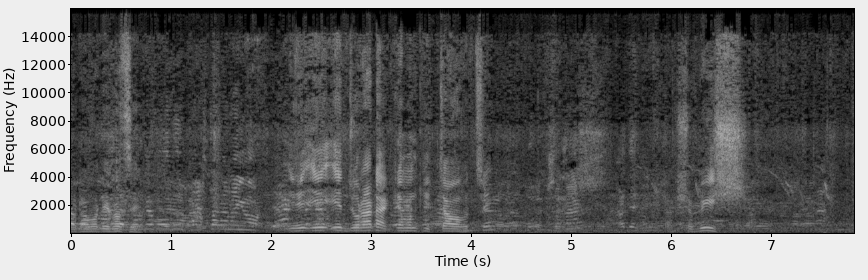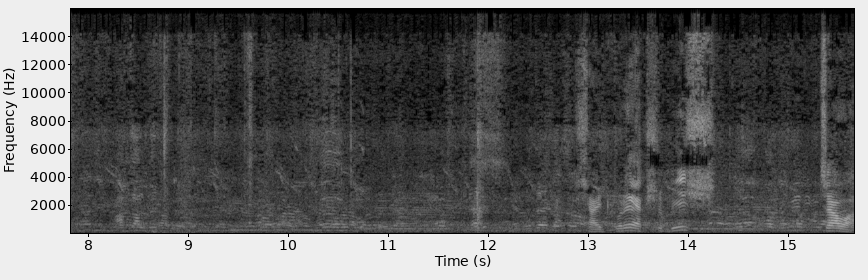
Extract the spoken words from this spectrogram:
মোটামুটি হচ্ছে। এ- এ- এ জোড়াটা কেমন কি চাওয়া হচ্ছে? একশো বিশ। ষাট করে একশো বিশ। চাওয়া।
